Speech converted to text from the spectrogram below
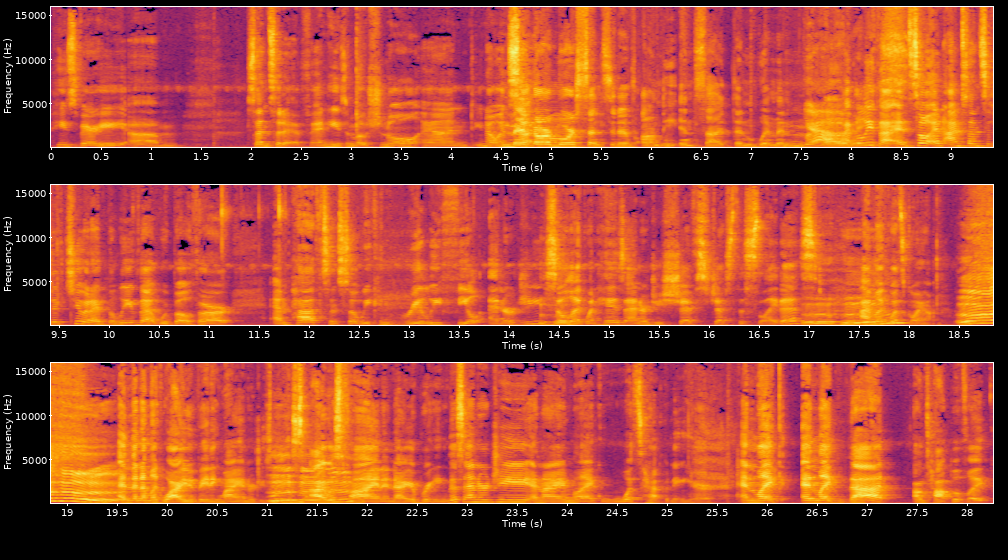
he's very um, sensitive and he's emotional and, you know, and Men so- are more sensitive on the inside than women. Yeah, I believe that. And so, and I'm sensitive too. And I believe that we both are empaths. And so we can really feel energy. So, Mm-hmm. like, when his energy shifts just the slightest, I'm like, what's going on? Mhm. And then I'm like, why are you invading my energy space? I was fine, and now you're bringing this energy, and I'm like, what's happening here? And like, and like that on top of like,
